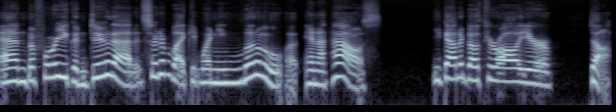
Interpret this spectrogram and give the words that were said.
And before you can do that, it's sort of like when you move in a house, you got to go through all your stuff,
